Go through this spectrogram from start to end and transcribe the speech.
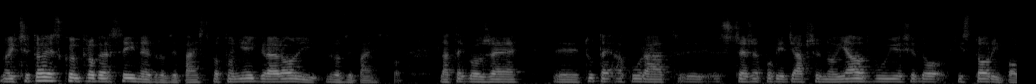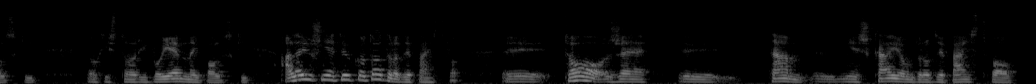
No i czy to jest kontrowersyjne, drodzy Państwo? To nie gra roli, drodzy Państwo, dlatego że y, tutaj akurat, y, szczerze powiedziawszy, no ja odwołuję się do historii Polski, do historii wojennej Polski, ale już nie tylko to, drodzy Państwo. Y, To, że tam mieszkają, drodzy Państwo,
